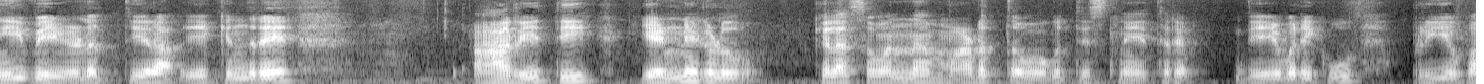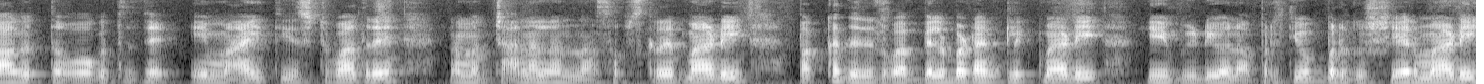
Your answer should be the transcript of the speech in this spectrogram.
ನೀವೇ ಹೇಳುತ್ತೀರಾ? ಏಕೆಂದರೆ ಆ ರೀತಿ ಎಣ್ಣೆಗಳು ಕೆಲಸವನ್ನು ಮಾಡುತ್ತಾ ಹೋಗುತ್ತೆ ಸ್ನೇಹಿತರೆ. ದೇವರಿಗೂ ಪ್ರಿಯವಾಗುತ್ತಾ ಹೋಗುತ್ತದೆ. ಈ ಮಾಹಿತಿ ಇಷ್ಟವಾದರೆ ನಮ್ಮ ಚಾನಲನ್ನು ಸಬ್ಸ್ಕ್ರೈಬ್ ಮಾಡಿ, ಪಕ್ಕದಲ್ಲಿರುವ ಬೆಲ್ ಬಟನ್ ಕ್ಲಿಕ್ ಮಾಡಿ, ಈ ವಿಡಿಯೋನ ಪ್ರತಿಯೊಬ್ಬರಿಗೂ ಶೇರ್ ಮಾಡಿ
